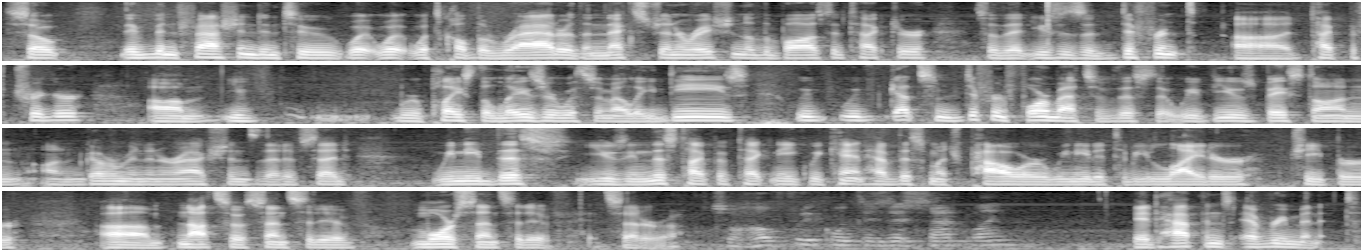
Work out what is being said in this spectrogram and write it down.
So they've been fashioned into what, what, what's called the RAD or the next generation of the BAWS detector. So that uses a different uh, type of trigger. Um, you've replaced the laser with some LEDs. We've, we've got some different formats of this that we've used based on, on government interactions that have said, we need this using this type of technique. We can't have this much power. We need it to be lighter, cheaper, um, not so sensitive, more sensitive, et cetera. So how frequent is this sampling? It happens. Every minute.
